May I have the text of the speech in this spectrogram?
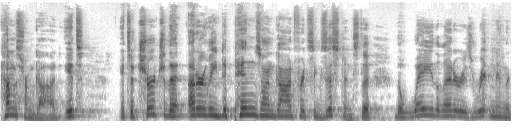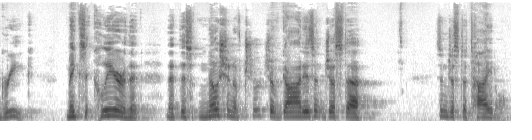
comes from God, it's, it's a church that utterly depends on God for its existence. The, the way the letter is written in the Greek makes it clear that, that this notion of church of God isn't just a, isn't just a title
